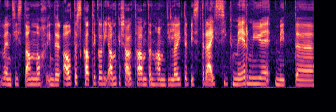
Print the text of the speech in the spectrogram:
wenn sie es dann noch in der Alterskategorie angeschaut haben, dann haben die Leute bis 30 mehr Mühe mit äh,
